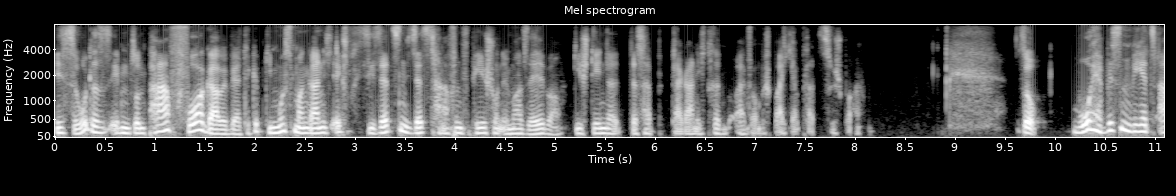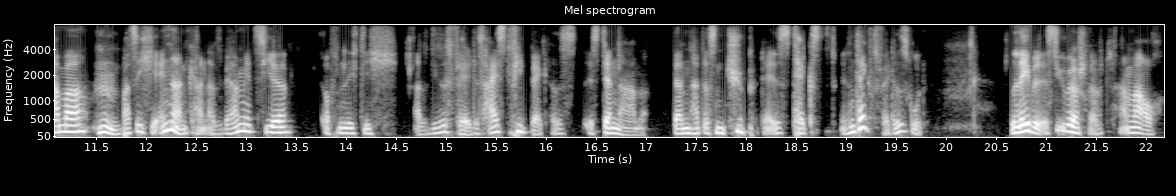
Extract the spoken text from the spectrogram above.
Ist so, dass es eben so ein paar Vorgabewerte gibt, die muss man gar nicht explizit setzen. Die setzt H5P schon immer selber. Die stehen da deshalb da gar nicht drin, einfach um Speicherplatz zu sparen. So, woher wissen wir jetzt aber, hm, was ich hier ändern kann? Also wir haben jetzt hier offensichtlich, also dieses Feld, das heißt Feedback, das ist der Name. Dann hat das einen Typ, der ist Text, ist ein Textfeld, das ist gut. Label ist die Überschrift, haben wir auch.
